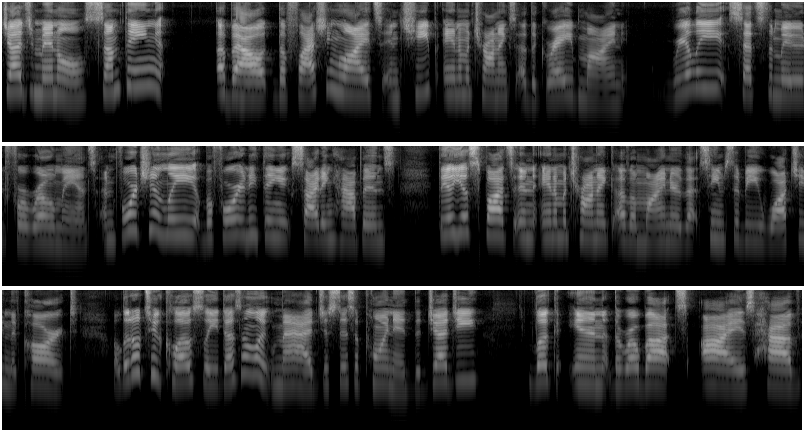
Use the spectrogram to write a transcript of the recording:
Judgmental. Something about the flashing lights and cheap animatronics of the grave mine really sets the mood for romance. Unfortunately, before anything exciting happens, Thalia spots an animatronic of a miner that seems to be watching the cart a little too closely. It doesn't look mad, just disappointed. The judgy look in the robot's eyes have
